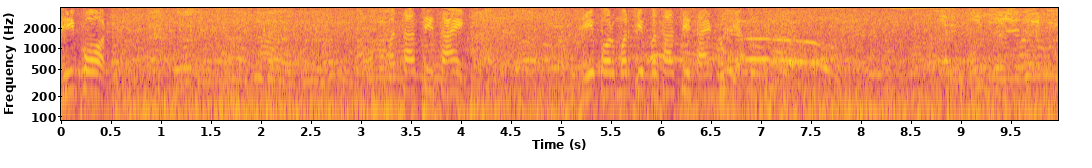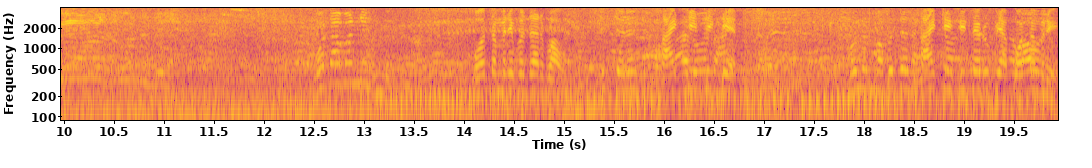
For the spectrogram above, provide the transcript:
ઘી ફોર. પચાસથી સાઠ જી ફોર મરચી પચાસથી સાઠ રૂપિયા મોટા બંને કોથમરી બજાર ભાવ સાઠથી સિત્તેર બોલરમાં બધા સાઠથી સિત્તેર રૂપિયા કોથમરી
